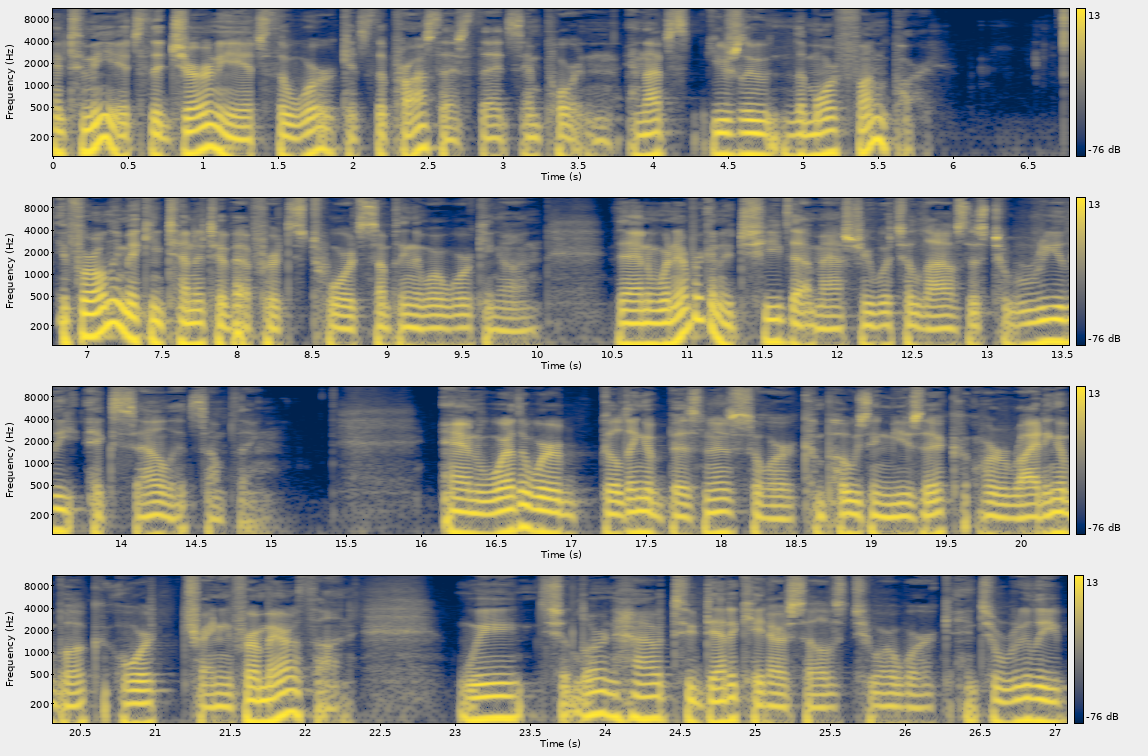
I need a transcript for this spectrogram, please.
And to me, it's the journey, it's the work, it's the process that's important. And that's usually the more fun part. If we're only making tentative efforts towards something that we're working on, then we're never going to achieve that mastery, which allows us to really excel at something. And whether we're building a business or composing music or writing a book or training for a marathon, we should learn how to dedicate ourselves to our work and to really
